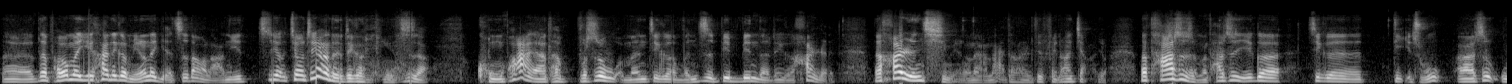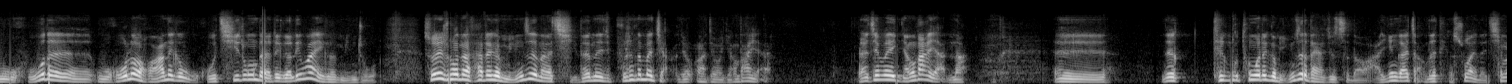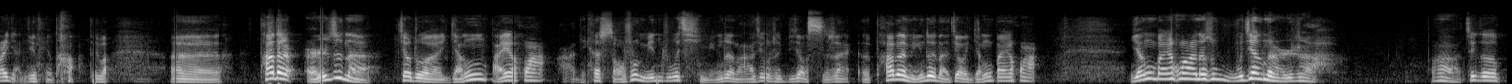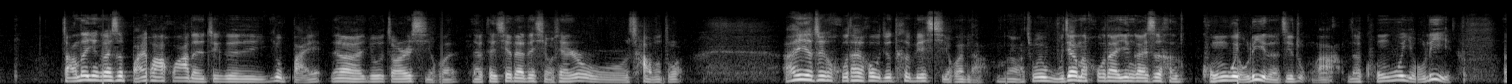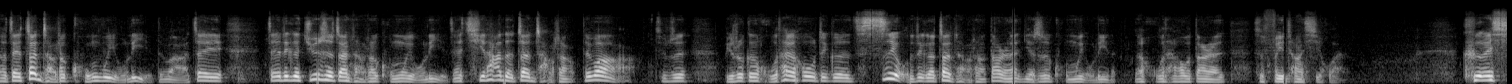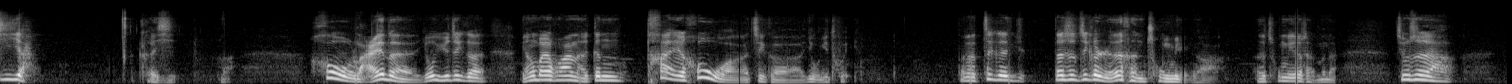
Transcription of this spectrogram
呃，那朋友们一看这个名呢，也知道了，你只要叫这样的这个名字啊，恐怕呀，他不是我们这个文质彬彬的这个汉人。那汉人起名呢，那当然就非常讲究。那他是什么？他是一个这个氐族啊，是五胡的五胡乱华那个五胡其中的这个另外一个民族。所以说呢，他这个名字呢起的呢就不是那么讲究啊，叫杨大眼。哎，这位杨大眼呐，呃，那听通过这个名字，大家就知道啊，应该长得挺帅的，起码眼睛挺大，对吧？呃，他的儿子呢叫做杨白花啊。你看，少数民族起名字呢就是比较实在。呃，他的名字呢叫杨白花。杨白花那是武将的儿子啊，啊，这个长得应该是白花花的，这个又白啊，又招人喜欢，那跟现在的小鲜肉差不多。哎呀，这个胡太后就特别喜欢他啊！作为武将的后代，应该是很孔武有力的这种啊。那孔武有力，啊，在战场上孔武有力，对吧？在在这个军事战场上孔武有力，在其他的战场上，对吧？就是比如说跟胡太后这个私有的这个战场上，当然也是孔武有力的。那胡太后当然是非常喜欢。可惜呀，可惜啊！后来呢，由于这个杨白花呢跟太后啊，这个有一腿，呃，这个但是这个人很聪明啊，呃，聪明什么呢？就是啊，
